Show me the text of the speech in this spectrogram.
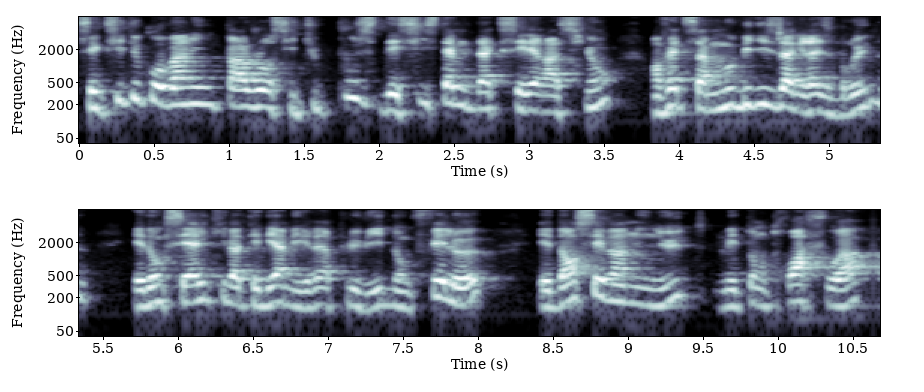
C'est que si tu cours 20 minutes par jour, si tu pousses des systèmes d'accélération, en fait, ça mobilise la graisse brune. Et donc, c'est elle qui va t'aider à maigrir plus vite. Donc, fais-le. Et dans ces 20 minutes, mettons trois fois,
